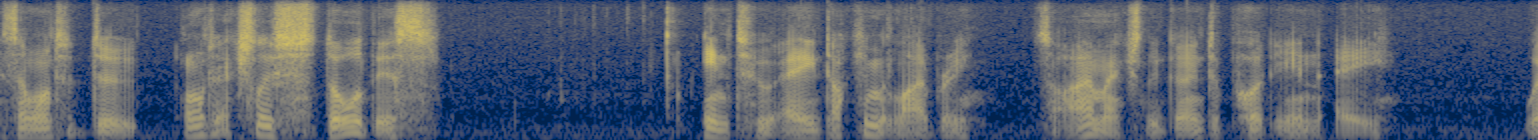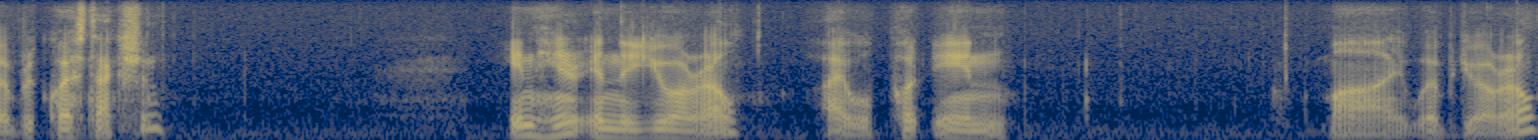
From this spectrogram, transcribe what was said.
is I want to do, I want to actually store this into a document library. So I'm actually going to put in a web request action. In here in the URL, I will put in my web URL.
